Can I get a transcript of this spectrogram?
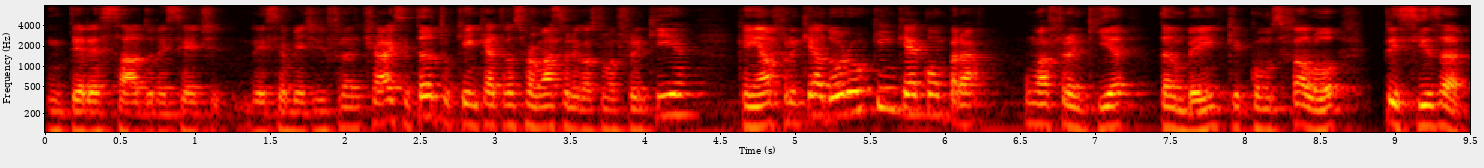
interessado nesse, nesse ambiente de franchise, tanto quem quer transformar seu negócio numa franquia, quem é um franqueador ou quem quer comprar uma franquia também, que como se falou, precisa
